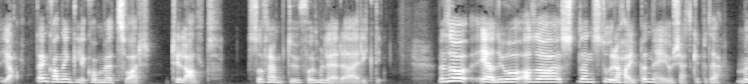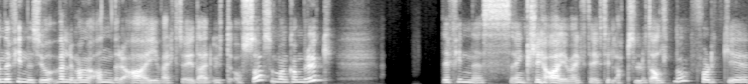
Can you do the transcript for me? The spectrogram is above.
Ja, den kan egentlig komme med et svar til alt, så fremt du formulerer deg riktig. Men så er det jo Altså, den store hypen er jo ChatGPT. Men det finnes jo veldig mange andre AI-verktøy der ute også som man kan bruke. Det finnes egentlig AI-verktøy til absolutt alt nå. Folk eh,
